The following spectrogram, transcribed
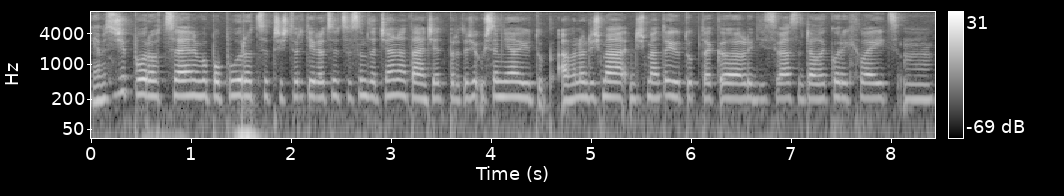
já myslím, že po roce nebo po půl roce, tři čtvrtě roce, co jsem začala natáčet, protože už jsem měla YouTube. A ono, když, má, když máte YouTube, tak uh, lidi si vás daleko rychleji um,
